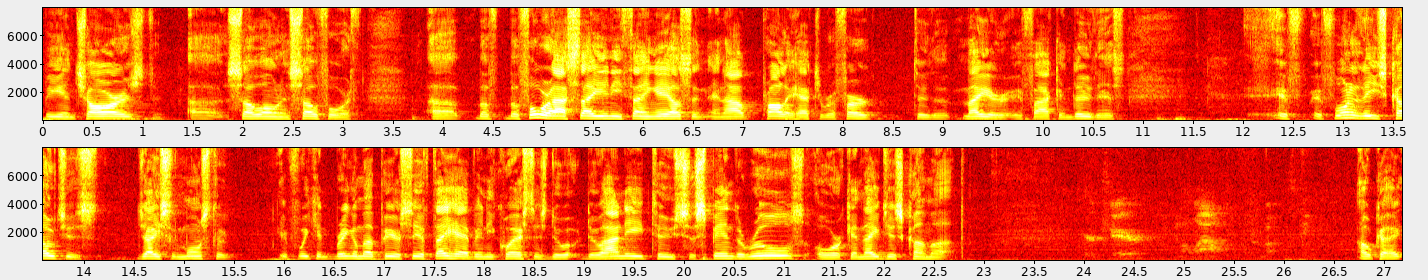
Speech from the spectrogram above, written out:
be in charge, uh, so on and so forth. Uh, bef- before I say anything else, and, and I'll probably have to refer to the mayor if I can do this. If, if one of these coaches, Jason, wants to, if we can bring them up here, see if they have any questions, do, do I need to suspend the rules or can they just come up? Okay,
